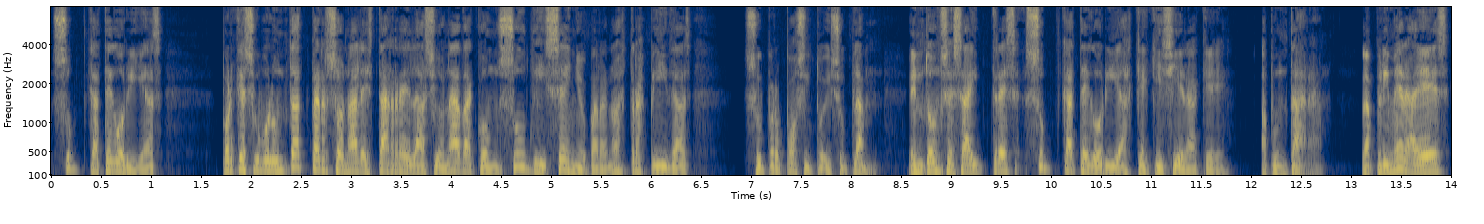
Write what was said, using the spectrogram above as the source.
subcategorías porque su voluntad personal está relacionada con su diseño para nuestras vidas, su propósito y su plan. Entonces hay tres subcategorías que quisiera que apuntara. La primera es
